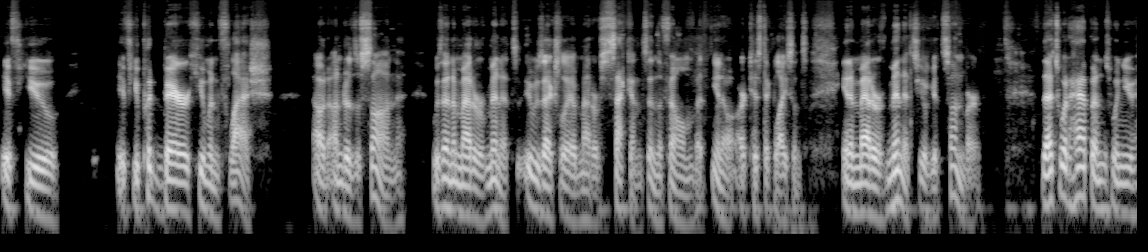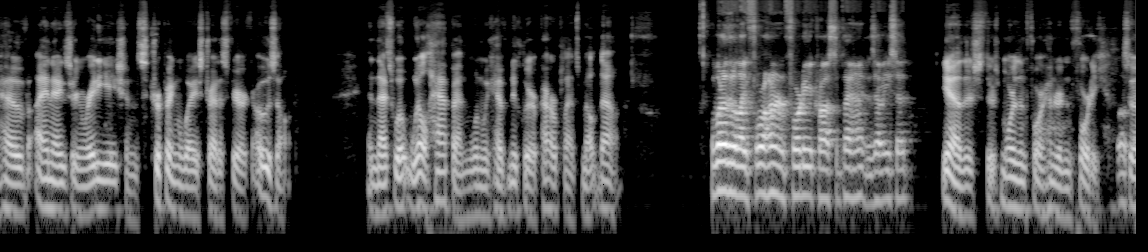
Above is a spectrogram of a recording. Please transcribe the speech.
if you if you put bare human flesh out under the sun within a matter of minutes it was actually a matter of seconds in the film but you know artistic license in a matter of minutes you'll get sunburn that's what happens when you have ionizing radiation stripping away stratospheric ozone. And that's what will happen when we have nuclear power plants melt down. What are there like 440 across the planet? Is that what you said? Yeah, there's there's more than 440. Okay. So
